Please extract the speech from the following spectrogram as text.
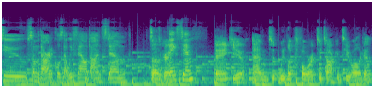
to some of the articles that we found on STEM. Sounds great. Thanks, Tim. Thank you. And we look forward to talking to you all again.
